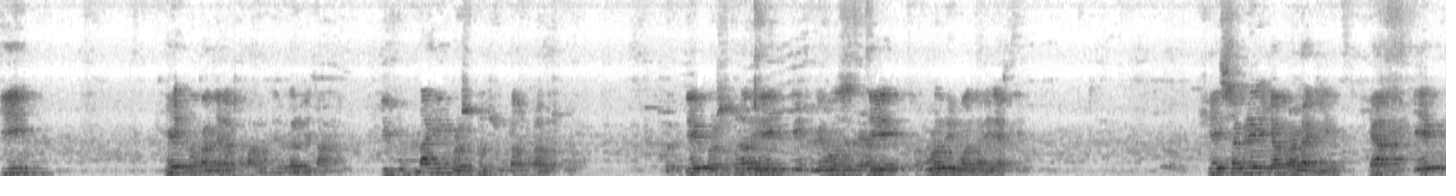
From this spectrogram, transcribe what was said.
की हे लोकांच्या लक्षात आणून गरजेचं आहे की कुठलाही प्रश्न सुटा सुटा नसतो. तर ते प्रश्न हे एक व्यवस्थेचे गुण निर्माण झालेले असते हे सगळे ज्या प्रणाली ह्या एक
